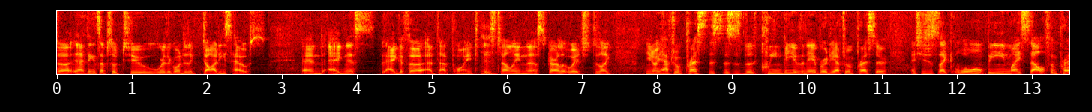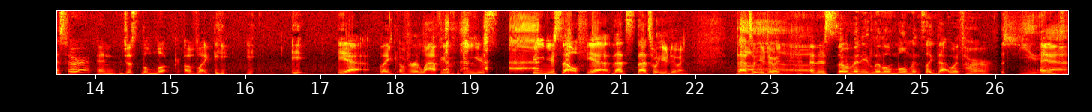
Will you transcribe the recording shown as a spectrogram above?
uh, and I think it's episode two, where they're going to like Dottie's house, and Agnes Agatha at that point Mm. is telling uh, Scarlet Witch to like. You know, you have to impress this. This is the queen bee of the neighborhood. You have to impress her, and she's just like, "Well, won't being myself impress her?" And just the look of like, yeah, like of her laughing, of be your, being yourself. Yeah, that's that's what you're doing. That's what you're doing. And there's so many little moments like that with her. she, And yeah,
